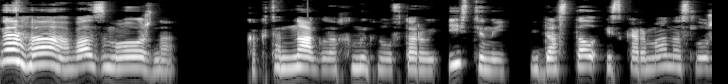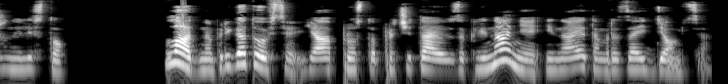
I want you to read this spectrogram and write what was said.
Ага, возможно. Как-то нагло хмыкнул второй истинный и достал из кармана сложенный листок. Ладно, приготовься, я просто прочитаю заклинание и на этом разойдемся.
